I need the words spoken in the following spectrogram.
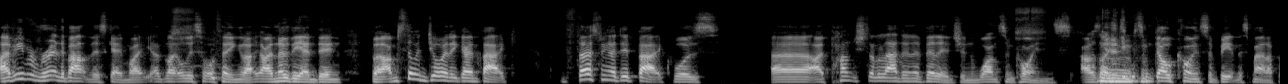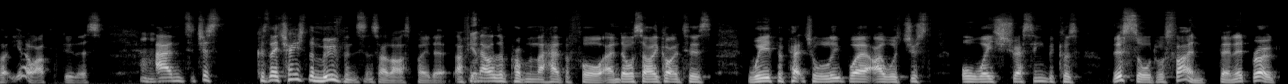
I've even written about this game, like like all this sort of thing. Like I know the ending, but I'm still enjoying it going back. The first thing I did back was uh, I punched a lad in a village and won some coins. I was like, Yeah. give me some gold coins for beating this man. I was like, you know, I could do this, Mhm. and just because they changed the movement since I last played it. I think Yep. that was a problem I had before. And also, I got into this weird perpetual loop where I was just always stressing because this sword was fine, then it broke,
